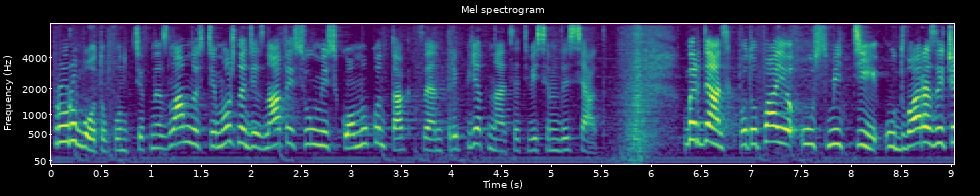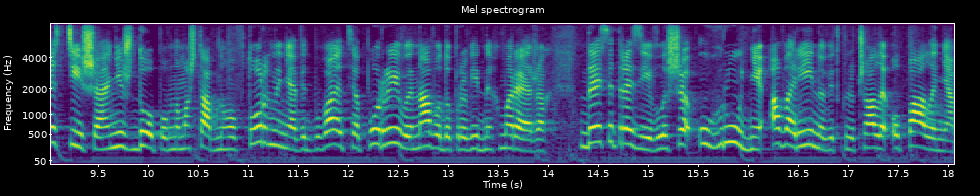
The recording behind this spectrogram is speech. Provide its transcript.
Про роботу пунктів незламності можна дізнатись у міському контакт-центрі 1580. Бердянськ потопає у смітті у два рази частіше аніж до повномасштабного вторгнення відбуваються пориви на водопровідних мережах. Десять разів лише у грудні аварійно відключали опалення.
